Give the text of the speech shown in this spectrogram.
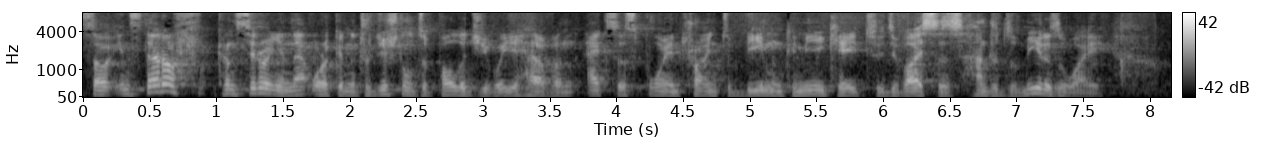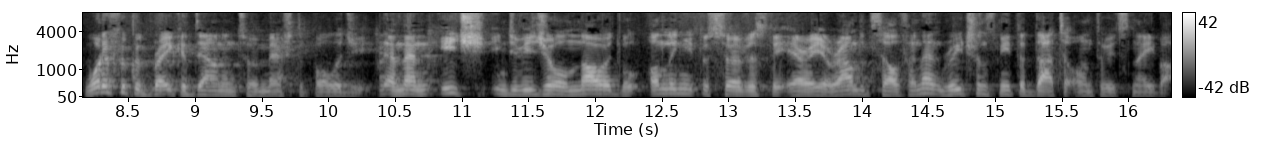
So instead of considering a network in a traditional topology where you have an access point trying to beam and communicate to devices hundreds of meters away, what if we could break it down into a mesh topology? And then each individual node will only need to service the area around itself and then retransmit the data onto its neighbor.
